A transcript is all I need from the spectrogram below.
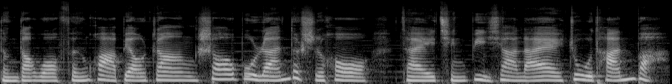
等到我焚化表彰烧不燃的时候，再请陛下来筑坛吧。”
